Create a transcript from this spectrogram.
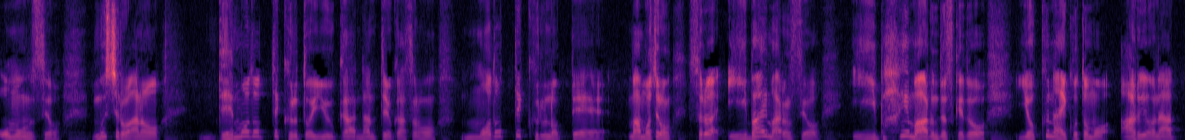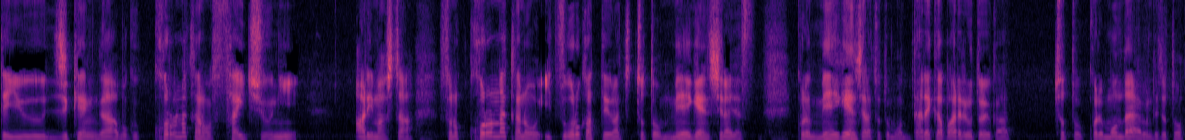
思うんですよ。むしろあの出戻ってくるというかなんていうかその戻ってくるのってまあもちろんそれはいい場合もあるんですよ。いい場合もあるんですけど良くないこともあるよなっていう事件が僕コロナ禍の最中にありました。そのコロナ禍のいつ頃かっていうのはちょっと明言しないです。これ明言したらちょっともう誰かバレるというかちょっとこれ問題あるんでちょっと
